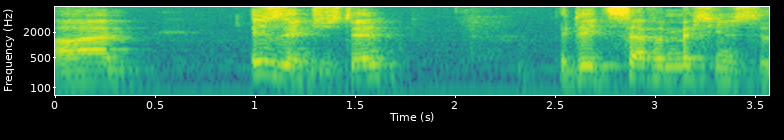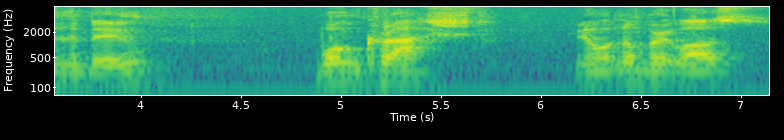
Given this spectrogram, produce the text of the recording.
Um, this is interesting. They did seven missions to the moon. One crashed. You know what number it was?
